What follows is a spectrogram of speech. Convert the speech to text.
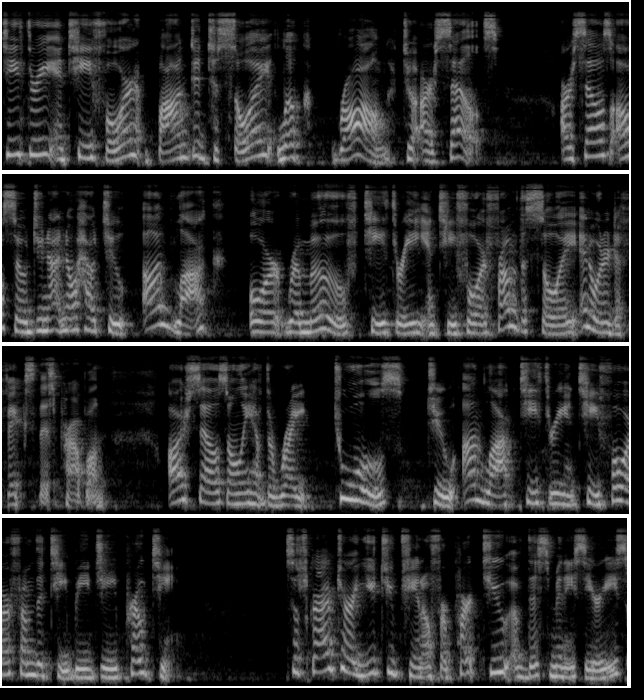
T3 and T4 bonded to soy look wrong to our cells. Our cells also do not know how to unlock or remove T3 and T4 from the soy in order to fix this problem. Our cells only have the right tools to unlock T3 and T4 from the TBG protein. Subscribe to our YouTube channel for part two of this mini series.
